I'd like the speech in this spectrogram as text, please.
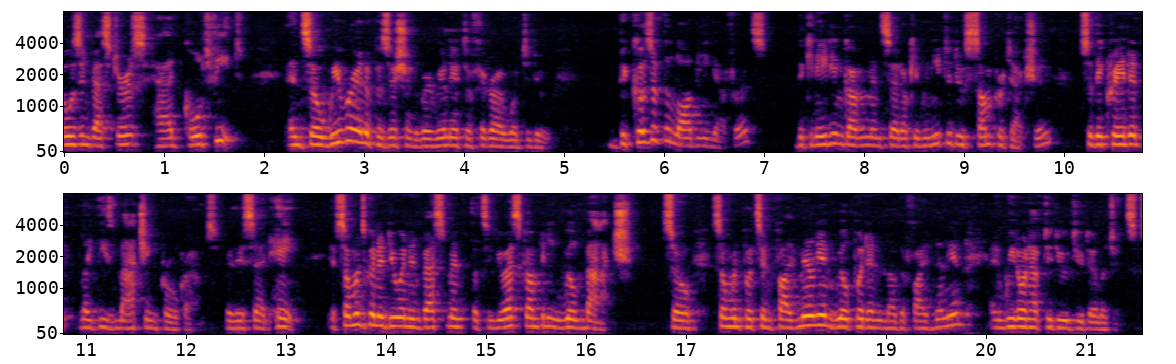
those investors had cold feet, and so we were in a position where we really had to figure out what to do. Because of the lobbying efforts, the Canadian government said, okay, we need to do some protection. So they created like these matching programs where they said, hey, if someone's going to do an investment that's a US company, we'll match. So someone puts in 5 million, we'll put in another 5 million, and we don't have to do due diligence.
